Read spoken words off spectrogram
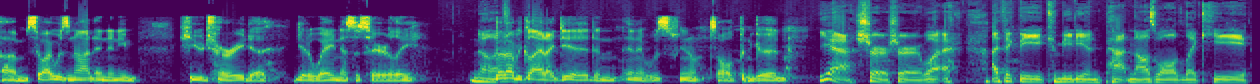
Um, so I was not in any huge hurry to get away necessarily. No, but I was glad I did, and and it was you know it's all been good. Yeah, sure, sure. Well, I, I think the comedian Patton Oswalt, like he,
